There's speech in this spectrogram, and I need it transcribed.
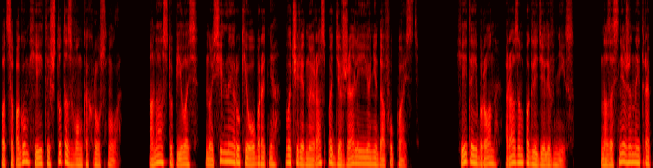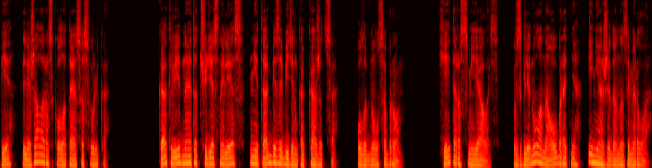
Под сапогом Хейты что-то звонко хрустнуло. Она оступилась, но сильные руки оборотня в очередной раз поддержали ее, не дав упасть. Хейта и Брон разом поглядели вниз. На заснеженной тропе лежала расколотая сосулька. «Как видно, этот чудесный лес не так безобиден, как кажется», — улыбнулся Брон. Хейта рассмеялась, взглянула на оборотня и неожиданно замерла.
